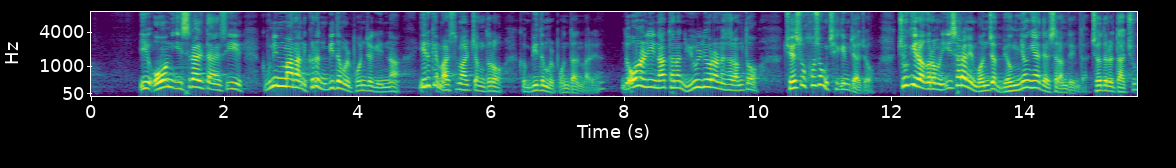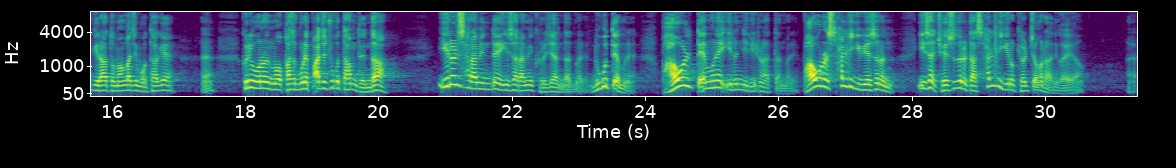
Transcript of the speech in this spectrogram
이 온 이스라엘 땅에서 이 군인만한 그런 믿음을 본 적이 있나? 이렇게 말씀할 정도로 그 믿음을 본단 말이에요. 근데 오늘 이 나타난 율리오라는 사람도 죄수 호송 책임자죠. 죽이라 그러면 이 사람이 먼저 명령해야 될 사람들입니다. 저들을 다 죽이라 도망가지 못하게. 예? 그리고는 뭐 가서 물에 빠져 죽었다 하면 된다. 이럴 사람인데 이 사람이 그러지 않단 말이에요. 누구 때문에? 바울 때문에 이런 일이 일어났단 말이에요. 바울을 살리기 위해서는 이 죄수들을 다 살리기로 결정을 하는 거예요. 예.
